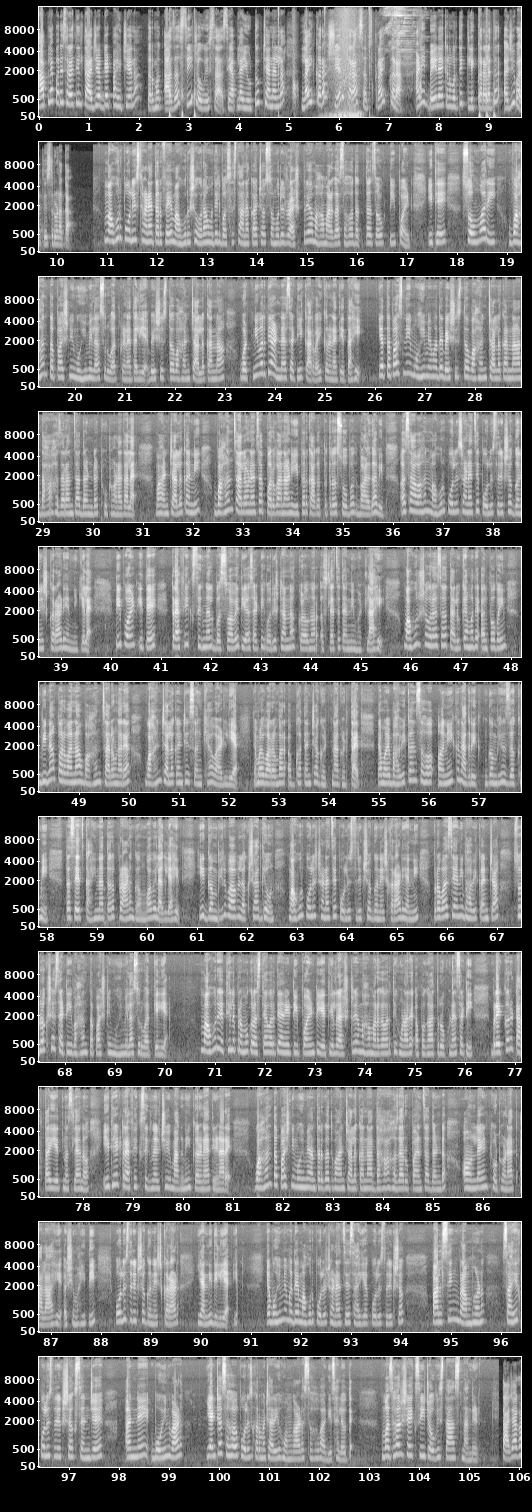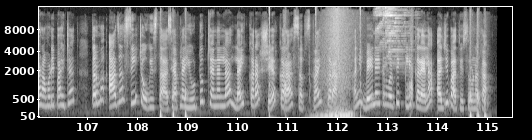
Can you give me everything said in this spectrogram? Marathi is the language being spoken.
आपल्या परिसरातील ताजी अपडेट पाहिजे आहे ना? तर मग आजच सी चोवीस तास या आपल्या यूट्यूब चॅनलला लाईक करा शेअर करा सबस्क्राईब करा आणि बेल आयकनवरती क्लिक करायला तर अजिबात विसरू नका. माहूर पोलीस ठाण्यातर्फे माहूर शहरामधील बसस्थानकाच्या समोरील राष्ट्रीय महामार्गासह दत्त चौक टी पॉइंट इथे सोमवारी वाहन तपासणी मोहिमेला सुरुवात करण्यात आली आहे. बेशिस्त वाहन चालकांना वटणीवरती आणण्यासाठी कारवाई करण्यात येत आहे. या तपासणी मोहिमेमध्ये बेशिस्त वाहन चालकांना दहा हजारांचा दंड ठोठवण्यात आलाय. वाहन चालकांनी वाहन चालवण्याचा परवाना आणि इतर कागदपत्र सोबत बाळगावीत असं आवाहन माहूर पोलीस ठाण्याचे पोलीस निरीक्षक गणेश कराड यांनी केलंय. टी पॉइंट इथे ट्रॅफिक सिग्नल बसवावेत यासाठी वरिष्ठांना कळवणार असल्याचं त्यांनी म्हटलं आहे. माहूर शहरासह तालुक्यामध्ये अल्पवयीन विना परवाना वाहन चालवणाऱ्या वाहन चालकांची संख्या वाढली आहे. त्यामुळे वारंवार अपघातांच्या घटना घडत आहेत त्यामुळे भाविकांसह अनेक नागरिक गंभीर जखमी तसेच काहींना तर प्राण गमवावे लागले आहेत. ही गंभीर बाब लक्षात घेऊन माहूर पोलीस ठाण्याचे पोलीस निरीक्षक गणेश कराड यांनी प्रवासी आणि भाविकांच्या सुरक्षेसाठी वाहन तपासणी मोहिमेला सुरुवात केली माहूर येथील प्रमुख रस्त्यावरती आणि टी पॉइंट येथील राष्ट्रीय महामार्गावरती होणारे अपघात रोखण्यासाठी ब्रेकर टाकता येत नसल्यानं इथे ट्रॅफिक सिग्नलची मागणी करण्यात येणार आहे. वाहन तपासणी मोहिमेअंतर्गत वाहन चालकांना दहा हजार रुपयांचा दंड ऑनलाईन ठोठवण्यात आला आहे अशी माहिती पोलीस निरीक्षक गणेश कराड यांनी दिली आहे. या मोहिमेमध्ये माहूर पोलीस ठाण्याचे सहाय्यक पोलीस निरीक्षक पालसिंग ब्राह्मण सहाय्यक पोलीस निरीक्षक संजय अन्य बोईनवाड यांच्यासह पोलीस कर्मचारी होमगार्ड सहभागी झाले होते. मझहर शेख सी चोवीस तास नांदेड. ताज्या घडामोडी पाहिजेत? तर मग आजच सी चोवीस तास या आपल्या यूट्यूब चॅनलला लाईक करा शेअर करा सबस्क्राईब करा आणि बेल आयकनवरती क्लिक करायला अजिबात विसरू नका.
